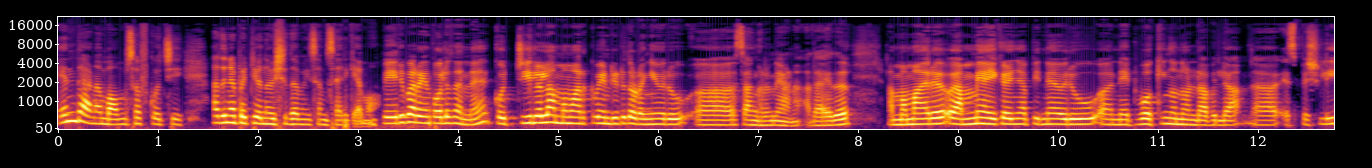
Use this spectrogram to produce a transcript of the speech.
എന്താണ് മോംസ് ഓഫ് കൊച്ചി അതിനെ പറ്റി ഒന്ന് വിശദമായി സംസാരിക്കാമോ? പേര് പറയുന്ന പോലെ തന്നെ കൊച്ചിയിലുള്ള അമ്മമാർക്ക് വേണ്ടിയിട്ട് തുടങ്ങിയ ഒരു സംഘടനയാണ്. അതായത് അമ്മമാർ അമ്മയായി കഴിഞ്ഞാൽ പിന്നെ ഒരു നെറ്റ്വർക്കിംഗ് ഒന്നും ഉണ്ടാവില്ല. എസ്പെഷ്യലി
